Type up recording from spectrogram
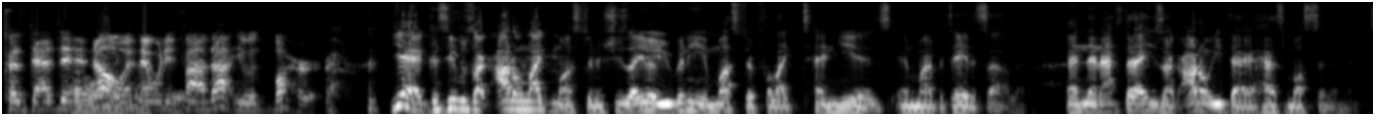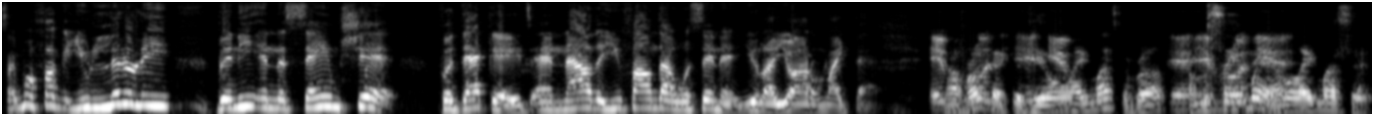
Because dad didn't know, like and then when he found out, he was butthurt. Yeah, because he was like, I don't like mustard. And she's like, Yo, you've been eating mustard for like 10 years in my potato salad. And then after that, he's like, I don't eat that. It has mustard in it. It's like, motherfucker, you literally been eating the same shit for decades. And now that you found out what's in it, you're like, Yo, I don't like that. It No, fuck ruined- that, 'cause it- you don't it- like mustard, bro. it- I'm the same ruined way. I don't like mustard.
